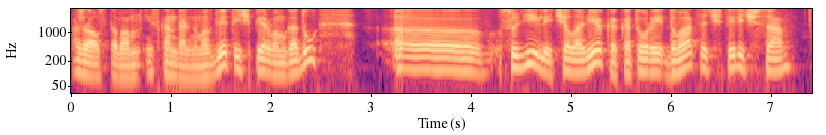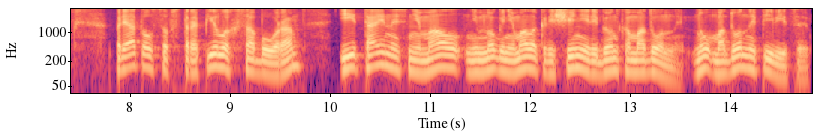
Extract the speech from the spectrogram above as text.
пожалуйста, вам из скандального. В 2001 году э, судили человека, который 24 часа прятался в стропилах собора и тайно снимал ни много ни мало крещение ребенка Мадонны. Ну, Мадонны певицы,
